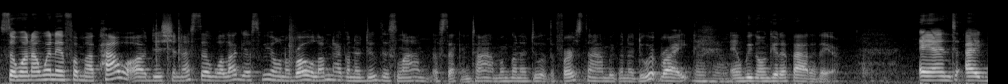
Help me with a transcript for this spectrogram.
So when I went in for my power audition, I said, "Well, I guess we on a roll. I'm not going to do this line a second time. I'm going to do it the first time. We're going to do it right, mm-hmm. and we're going to get up out of there." And I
